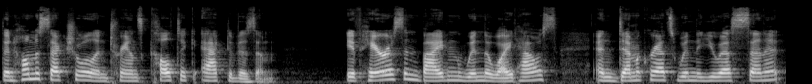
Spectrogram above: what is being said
than homosexual and transcultic activism. If Harris and Biden win the White House and Democrats win the U.S. Senate,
